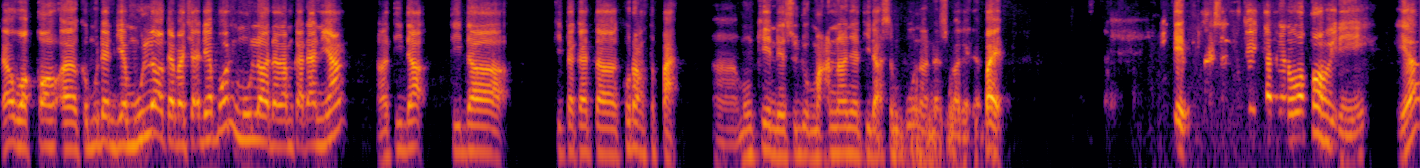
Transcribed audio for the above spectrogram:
ya, waqaf uh, kemudian dia mulakan bacaan dia pun mula dalam keadaan yang uh, tidak tidak kita kata kurang tepat. Uh, mungkin dia sudut maknanya tidak sempurna dan sebagainya. Baik. Okey, berkaitan dengan waqaf ini, ya,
